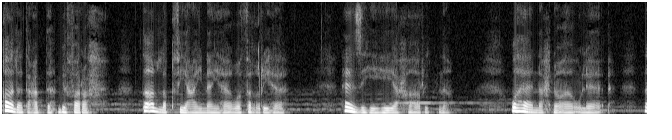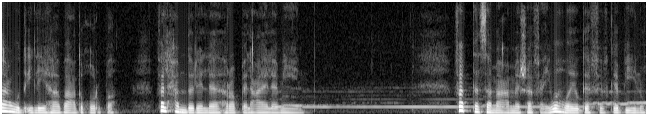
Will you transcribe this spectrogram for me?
قالت عبده بفرح تألق في عينيها وثغرها هذه هي حارتنا وها نحن هؤلاء نعود إليها بعد غربة. فالحمد لله رب العالمين. فابتسم عم شفعي وهو يجفف جبينه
